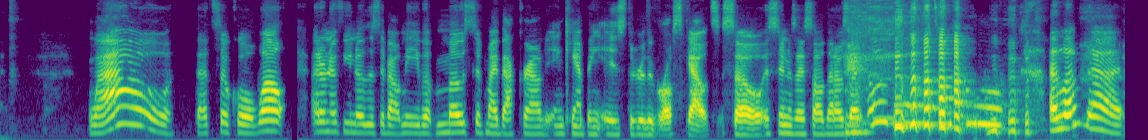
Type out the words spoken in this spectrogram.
Wow. That's so cool. Well, I don't know if you know this about me, but most of my background in camping is through the Girl Scouts. So as soon as I saw that, I was like, oh, so cool. I love that.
